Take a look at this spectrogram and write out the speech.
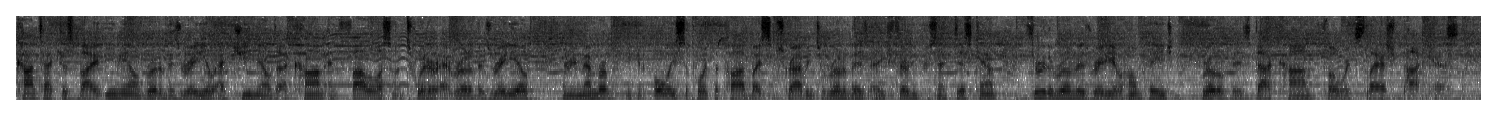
Contact us via email, rotovizradio at gmail.com, and follow us on Twitter at rotovizradio. And remember, you can always support the pod by subscribing to RotoViz at a 30% discount through the RotoViz Radio homepage, rotoviz.com forward slash podcast.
